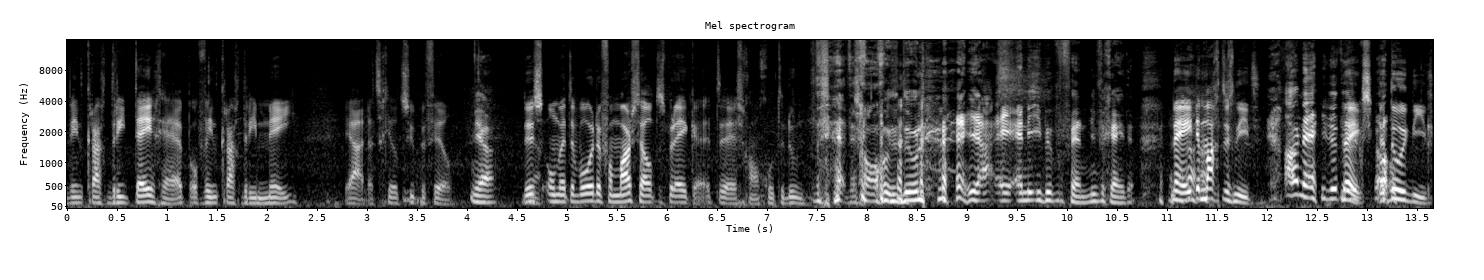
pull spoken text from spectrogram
windkracht 3 tegen heb, of windkracht 3 mee, ja, dat scheelt superveel. Ja, Dus om met de woorden van Marcel te spreken, het is gewoon goed te doen. het is gewoon goed te doen. ja, en de ibuprofen, niet vergeten. Nee, dat mag dus niet. Oh nee, dat doe Nee, ik zo. dat doe ik niet.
